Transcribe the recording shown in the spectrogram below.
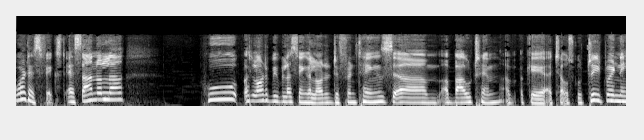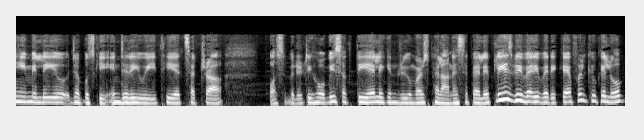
what is fixed? एहसानुल्लाह who a lot of people are saying a lot of different things um, about him. Okay, अच्छा उसको ट्रीटमेंट नहीं मिली जब उसकी इंजरी हुई थी एक्सेट्रा पॉसिबिलिटी हो भी सकती है, लेकिन र्यूमर्स फैलाने से पहले please be very very careful क्योंकि लोग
